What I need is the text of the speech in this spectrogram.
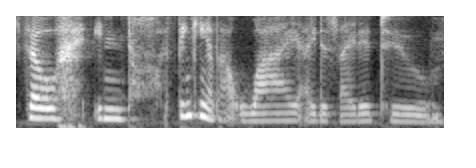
So, in t- thinking about why I decided to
